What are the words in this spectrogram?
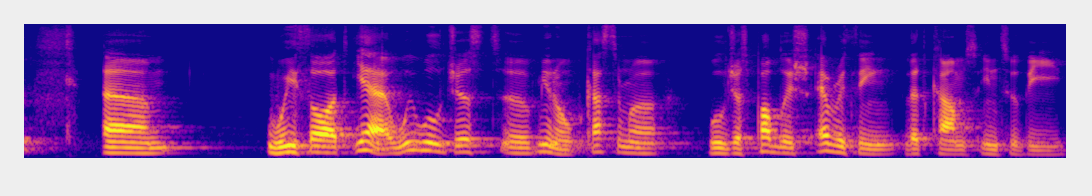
um, we thought, yeah, we will just, uh, you know, customer will just publish everything that comes into the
